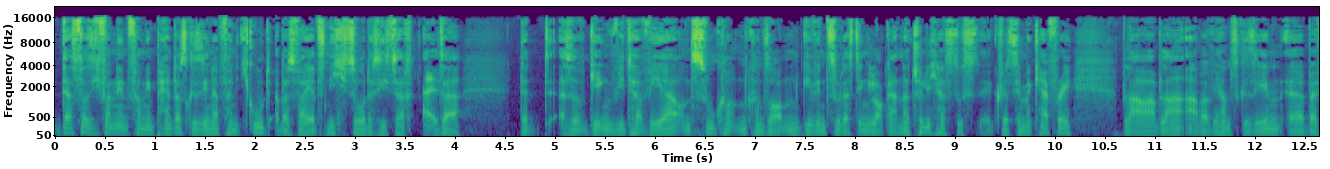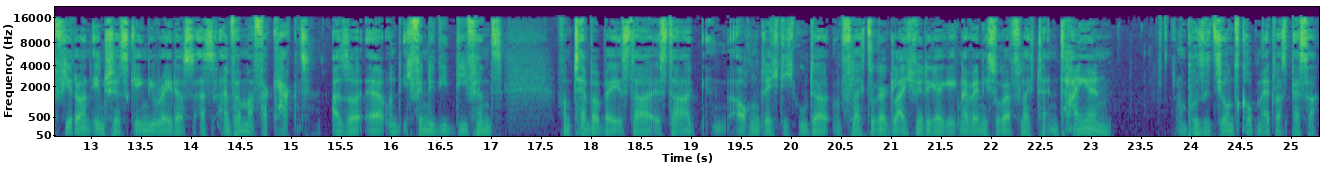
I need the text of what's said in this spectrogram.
das, was ich von den, von den Panthers gesehen habe, fand ich gut, aber es war jetzt nicht so, dass ich sage, Alter, das, also gegen Vita Vea und Sue und Konsorten gewinnst du das Ding locker. Natürlich hast du äh, Christian McCaffrey, bla bla bla, aber wir haben es gesehen, äh, bei Vierer und Inches gegen die Raiders, also einfach mal verkackt. Also, äh, und ich finde, die Defense von Tampa Bay ist da, ist da auch ein richtig guter und vielleicht sogar gleichwertiger Gegner, wenn nicht sogar vielleicht in Teilen und Positionsgruppen etwas besser.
